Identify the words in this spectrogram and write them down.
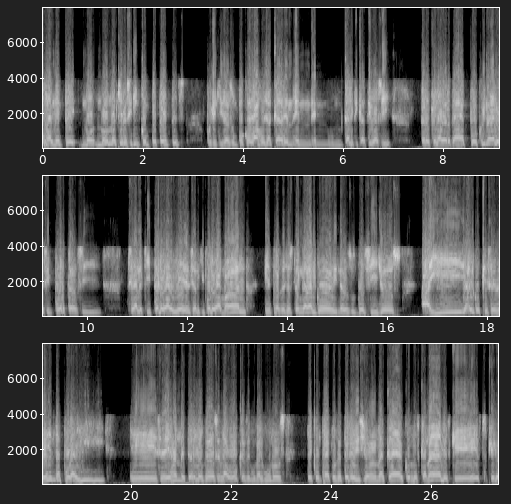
realmente no no no quiero decir incompetentes porque quizás un poco bajo ya caer en, en, en, un calificativo así pero que la verdad poco y nada les importa. Si si al equipo le va bien si al equipo le va mal mientras ellos tengan algo de dinero en sus bolsillos hay algo que se venda por ahí eh, se dejan meter los dedos en la boca según algunos de contratos de televisión acá con los canales, que esto, que lo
